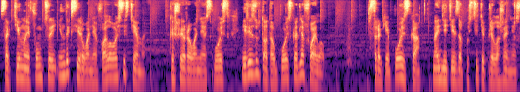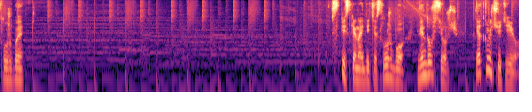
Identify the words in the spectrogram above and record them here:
с активной функцией индексирования файловой системы, кэширования свойств и результатов поиска для файлов. В строке поиска найдите и запустите приложение службы списке найдите службу Windows Search и отключите ее.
